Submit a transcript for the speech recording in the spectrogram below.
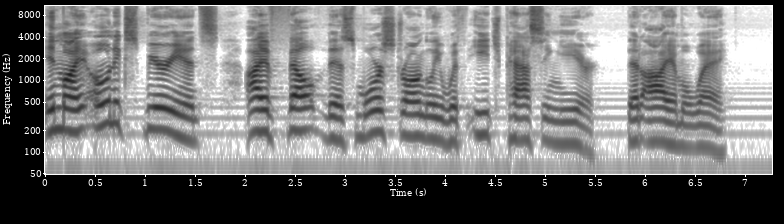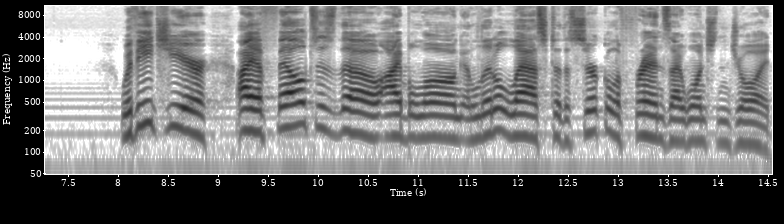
In my own experience, I have felt this more strongly with each passing year that I am away. With each year, I have felt as though I belong a little less to the circle of friends I once enjoyed,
